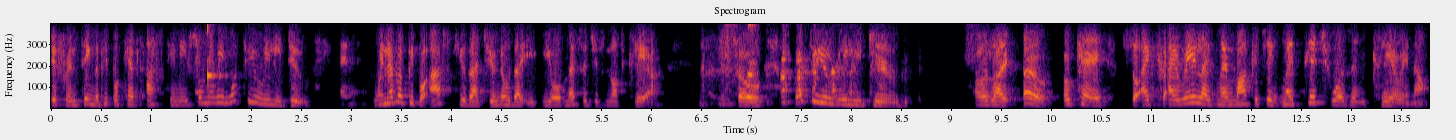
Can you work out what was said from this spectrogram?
different things that people kept asking me, so Noreen, what do you really do? And whenever people ask you that, you know that your message is not clear. so what do you really do? I was like, oh, okay. So I, I realized my marketing, my pitch wasn't clear enough.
